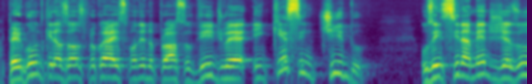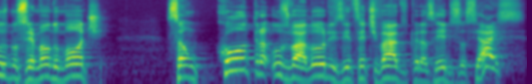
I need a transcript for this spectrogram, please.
A pergunta que nós vamos procurar responder no próximo vídeo é: em que sentido os ensinamentos de Jesus no Sermão do Monte são contra os valores incentivados pelas redes sociais?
